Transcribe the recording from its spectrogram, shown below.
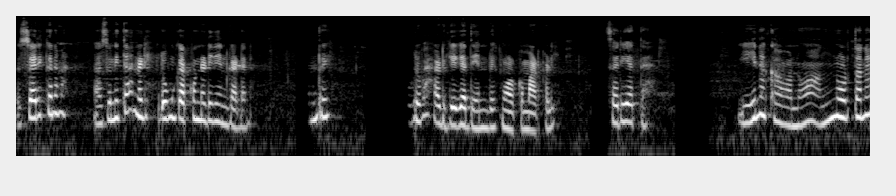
ಸರಿ ಕಣವ ಸುನೀತಾ ನಡಿ ರೂಮ್ ಕರ್ಕೊಂಡು ನಡಿ ನಿನ್ನ ಗಂಡನ ಅನ್ರಿ ಹೋಗ್ರವ ಅಡುಗೆಗೆ ಅದೇನು ಬೇಕು ಮಾಡ್ಕೊಂಡು ಮಾಡ್ಕೊಳ್ಳಿ. ಸರಿ ಅತ್ತ. ಏನಕ್ಕ ಅವನು? ಹಂಗೆ ನೋಡ್ತಾನೆ?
